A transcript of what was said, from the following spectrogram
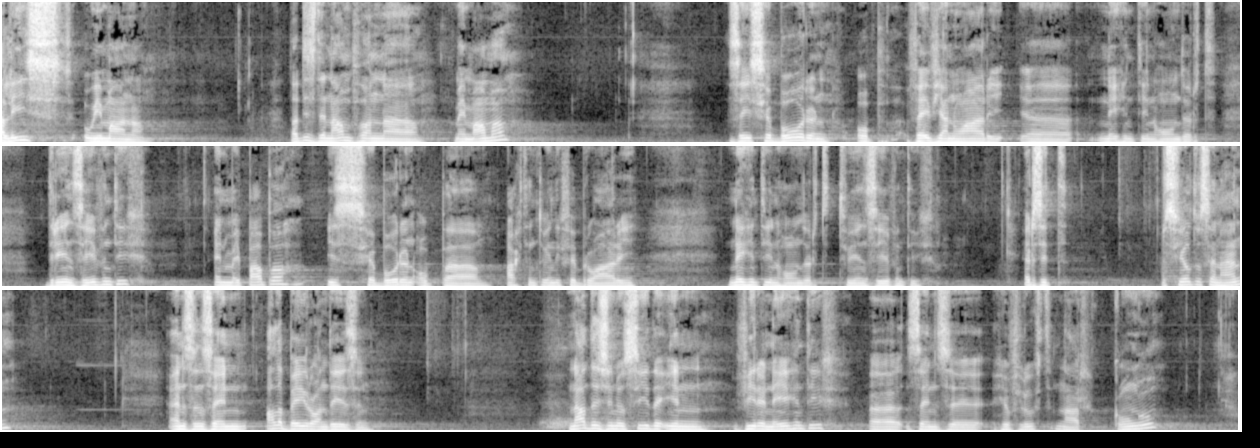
Alice Uimana. Dat is de naam van uh, mijn mama. Zij is geboren op 5 januari uh, eh, 1973 en mijn papa is geboren op uh, eh, 28 februari 1972. Er zit verschil tussen hen en ze zijn allebei Rwandezen. Na de genocide in 1994 uh, zijn ze gevlucht naar Congo,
